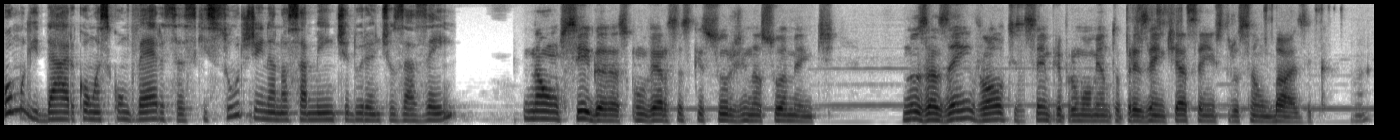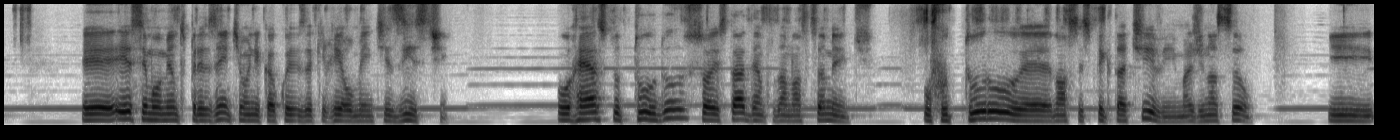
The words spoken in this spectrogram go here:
como lidar com as conversas que surgem na nossa mente durante o zazen? Não siga as conversas que surgem na sua mente. No zazen, volte sempre para o momento presente, essa é a instrução básica. Né? É, esse momento presente é a única coisa que realmente existe. O resto, tudo, só está dentro da nossa mente. O futuro é nossa expectativa, imaginação. E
